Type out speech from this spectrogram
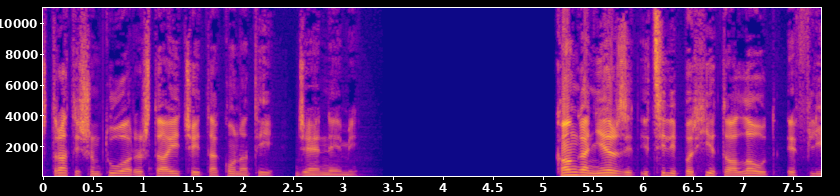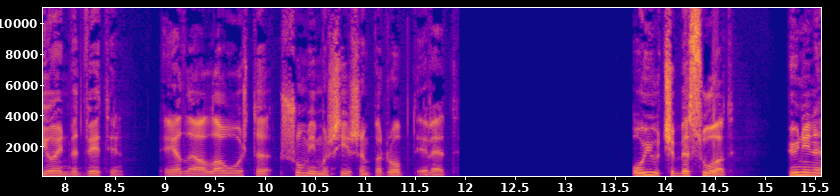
Shtrat i shëmtuar është ai që i takon atij, xhehenemi. Ka nga njerëzit i cili për hir të Allahut e flijojnë vetveten, edhe Allahu është shumë i mëshirshëm për robët e vet. O ju që besuat, hyni në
